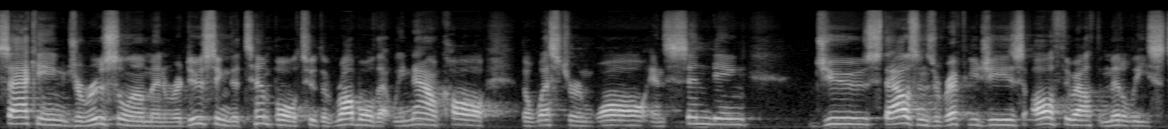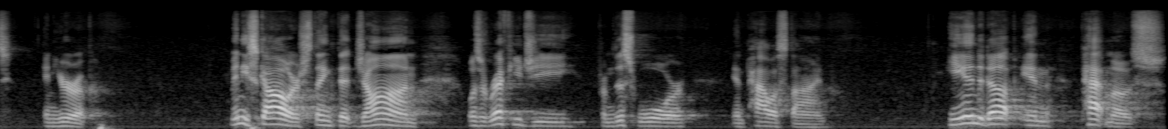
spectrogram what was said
sacking Jerusalem and reducing the temple to the rubble that we now call the Western Wall and sending Jews, thousands of refugees all throughout the Middle East and Europe. Many scholars think that John was a refugee from this war in Palestine. He ended up in Patmos,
